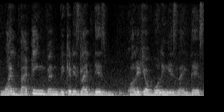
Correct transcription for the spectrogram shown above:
While batting when wicket is like this quality of bowling is like this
